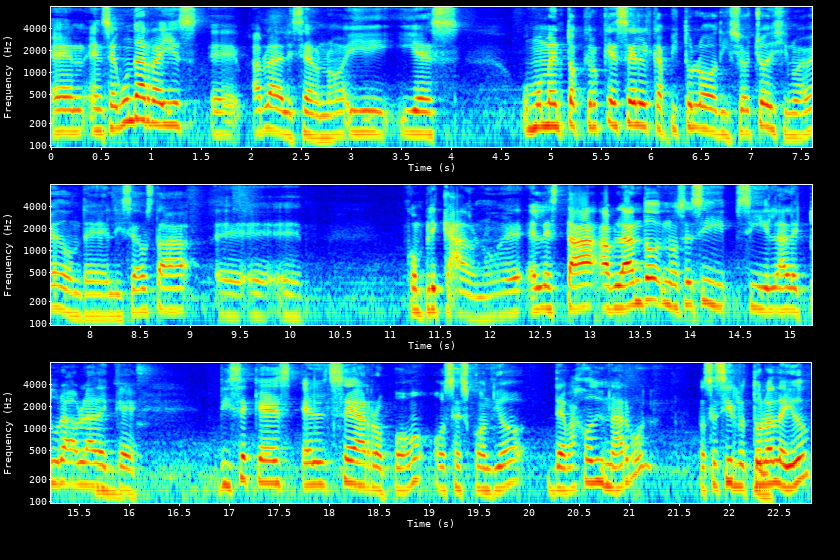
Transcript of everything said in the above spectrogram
En, en Segunda Reyes habla de Eliseo, ¿no? Y, y, es un momento, creo que es el capítulo 18-19, donde Eliseo está complicado, ¿no? Eh, él está hablando, no sé si, si la lectura habla de que dice que es, él se arropó o se escondió debajo de un árbol. No sé si tú lo has leído,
